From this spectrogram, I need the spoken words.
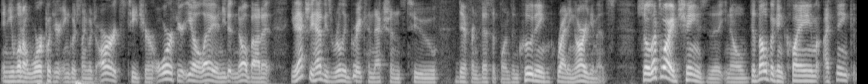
and you want to work with your English language arts teacher, or if you're ELA and you didn't know about it, you actually have these really great connections to different disciplines, including writing arguments. So that's why I changed it. You know, developing a claim. I think,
